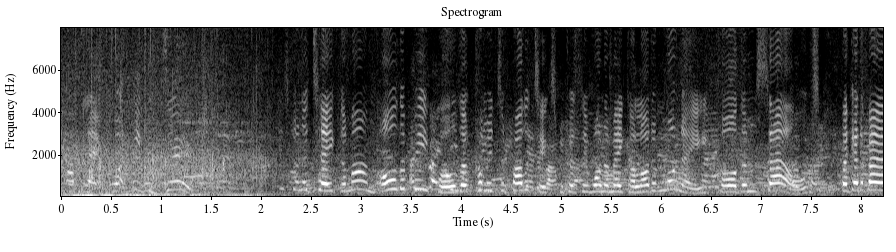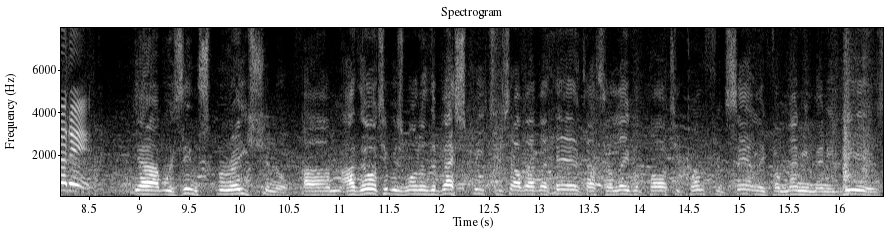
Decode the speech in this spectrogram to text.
public what he would do. He's going to take them on. All the people that come into politics because they want to make a lot of money for themselves, forget about it. Yeah, it was inspirational. Um, I thought it was one of the best speeches I've ever heard at a Labour Party conference, certainly for many, many years.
